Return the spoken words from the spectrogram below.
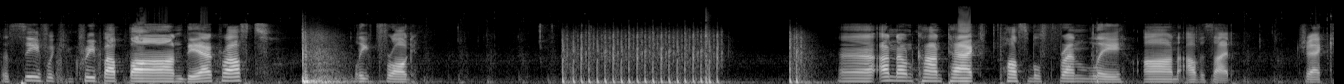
Let's see if we can creep up on the aircraft. Leapfrog. Uh, unknown contact, possible friendly on other side. Check.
